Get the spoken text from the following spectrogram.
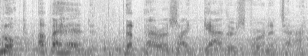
Look, up ahead. The parasite gathers for an attack.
